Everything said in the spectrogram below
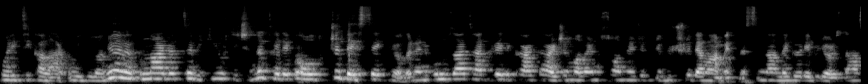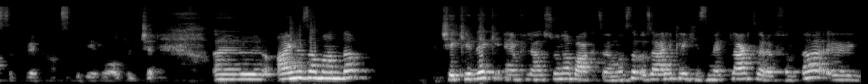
politikalar uygulanıyor ve bunlar da tabii ki yurt içinde talebi oldukça destekliyorlar. Hani bunu zaten kredi kartı harcamalarının son derece güçlü devam etmesinden de görebiliyoruz daha sık frekanslı bir yeri olduğu için. Ee, aynı zamanda çekirdek enflasyona baktığımızda özellikle hizmetler tarafında e,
